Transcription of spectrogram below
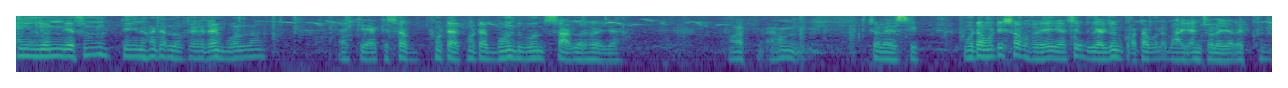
তিনজন গেছুন তিন হাজার লোক হয়ে গেছে আমি বললাম একে একে সব ফোঁটায় ফোঁটায় বন্ধ বন্ধ সাগর হয়ে যায়। আর এখন চলে এসেছি। মোটামুটি সব হয়ে গেছে দু একজন কথা বলে ভাইজান চলে যাবে এক্ষুনি।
